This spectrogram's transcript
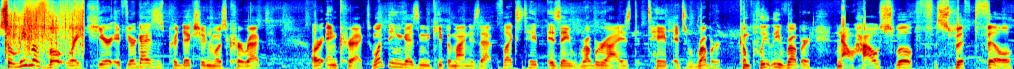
So leave a vote right here if your guys' prediction was correct or incorrect. One thing you guys need to keep in mind is that flex tape is a rubberized tape. It's rubber, completely rubber. Now how Swift, Swift Phil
